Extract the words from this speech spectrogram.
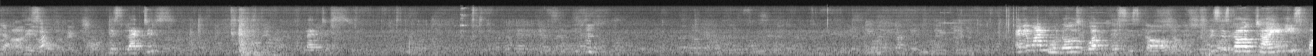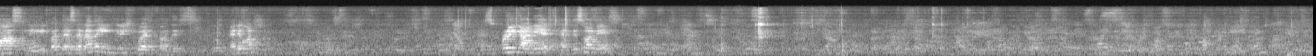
Yeah, this one. This lettuce. Lettuce. Anyone who knows what this is called? This is called Chinese parsley, but there's another English word for this. Anyone? Spring onion, and this one is?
